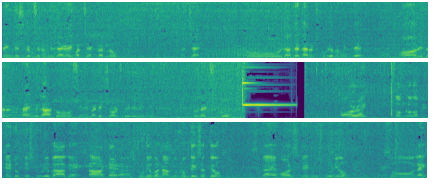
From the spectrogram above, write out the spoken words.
लिंक डिस्क्रिप्शन में मिल जाएगा। एक बार चेक कर लो। अच्छा है। तो जाते डायरेक्ट स्टूडियो में मिलते और इधर टाइम मिला तो सिनेमेटिक शॉट्स भी ले लेंगे। तो लेट्स गो तो हम लोग अभी टैटू के स्टूडियो पे आ गए. स्टूडियो का नाम तुम लोग देख सकते हो. Sky horse tattoo studio so like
